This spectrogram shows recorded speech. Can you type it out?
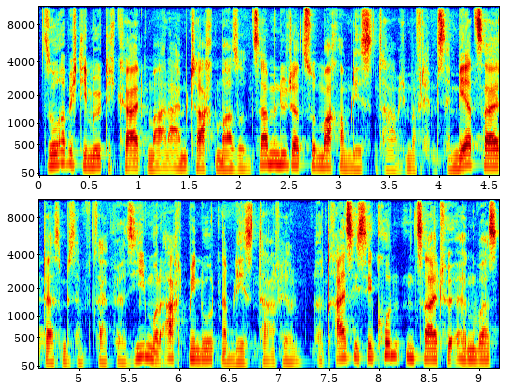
So habe ich die Möglichkeit, mal an einem Tag mal so einen 2 Minuten zu machen, am nächsten Tag habe ich mal vielleicht ein bisschen mehr Zeit, da ist ein bisschen Zeit für sieben oder acht Minuten, am nächsten Tag wieder 30 Sekunden Zeit für irgendwas.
